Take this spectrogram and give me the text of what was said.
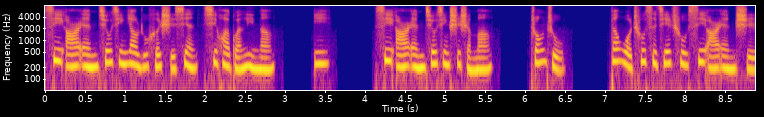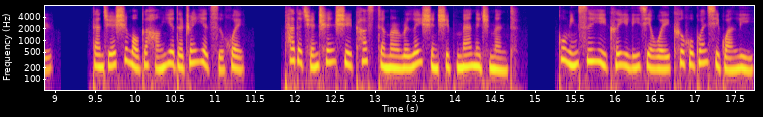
，CRM 究竟要如何实现细化管理呢？一、CRM 究竟是什么？庄主，当我初次接触 CRM 时，感觉是某个行业的专业词汇。它的全称是 Customer Relationship Management，顾名思义，可以理解为客户关系管理。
